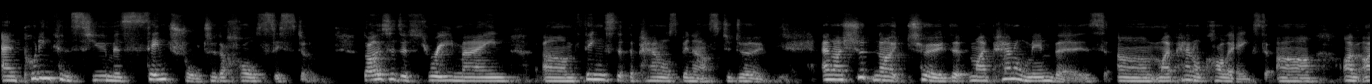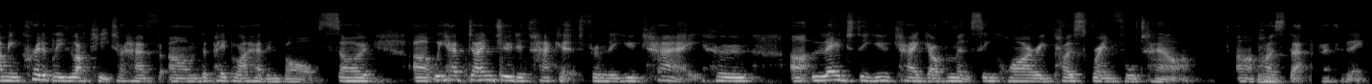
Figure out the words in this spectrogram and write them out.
and putting consumers central to the whole system. Those are the three main um, things that the panel's been asked to do. And I should note too that my panel members, um, my panel colleagues, are, I'm, I'm incredibly lucky to have um, the people I have involved. So uh, we have Dame Judith Hackitt from the UK, who uh, led the UK government's inquiry post Grenfell Tower, uh, mm. post mm. that tragedy.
